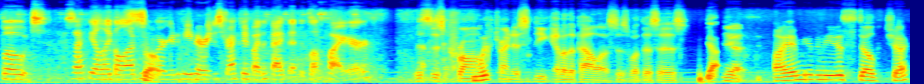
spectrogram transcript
boat because I feel like a lot of So- people are going to be very distracted by the fact that it's on fire. This is Kronk With- trying to sneak out of the palace, is what this is. Yeah. Yeah. I am going to need a stealth check,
